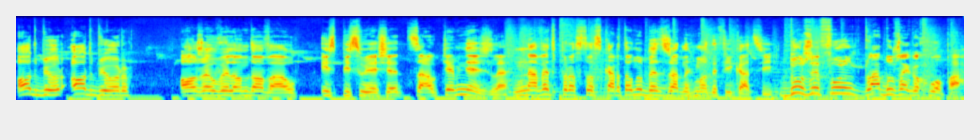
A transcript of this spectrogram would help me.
Odbiór, odbiór. Orzeł wylądował i spisuje się całkiem nieźle. Nawet prosto z kartonu bez żadnych modyfikacji. Duży full dla dużego chłopa.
